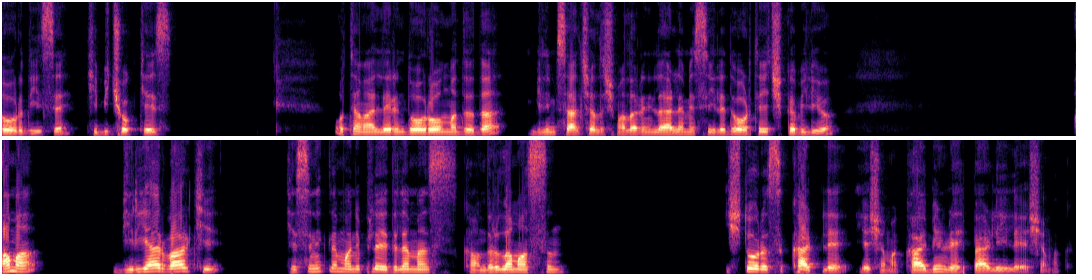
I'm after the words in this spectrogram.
doğru değilse ki birçok kez o temellerin doğru olmadığı da bilimsel çalışmaların ilerlemesiyle de ortaya çıkabiliyor. Ama bir yer var ki kesinlikle manipüle edilemez, kandırılamazsın. İşte orası kalple yaşamak, kalbin rehberliğiyle yaşamak.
